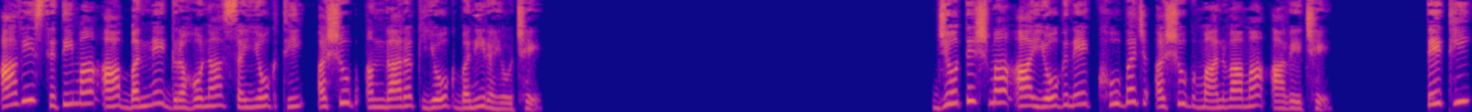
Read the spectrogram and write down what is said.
આવી સ્થિતિમાં આ બંને ગ્રહોના સંયોગથી અશુભ અંગારક યોગ બની રહ્યો છે. જ્યોતિષમાં આ યોગને ખૂબ જ અશુભ માનવામાં આવે છે. તેથી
